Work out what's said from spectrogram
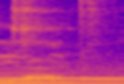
दे रहा है।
